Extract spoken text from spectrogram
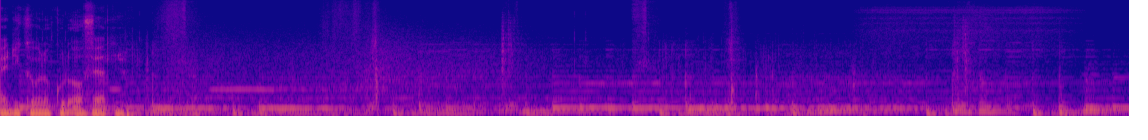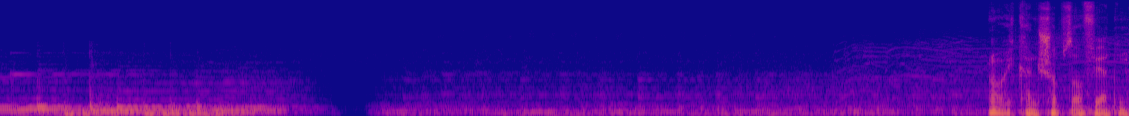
Naja, die können wir doch gut aufwerten. Oh, ich kann Shops aufwerten.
